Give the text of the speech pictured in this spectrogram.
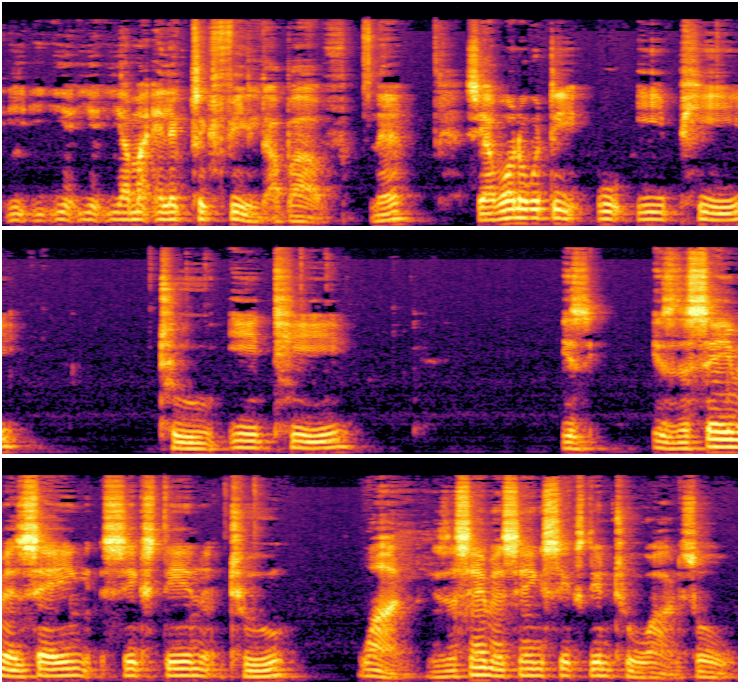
yama electric field above ne? Siyabona ukuthi u-EP to ET is is the same as saying 16 to 1 is the same as saying 16 to 1 so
